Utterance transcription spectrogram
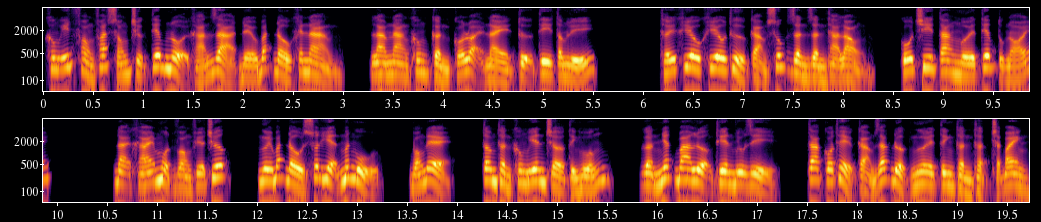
không ít phòng phát sóng trực tiếp nội khán giả đều bắt đầu khen nàng, làm nàng không cần có loại này tự ti tâm lý. Thấy khiêu khiêu thử cảm xúc dần dần thả lỏng, cố chi tăng mới tiếp tục nói. Đại khái một vòng phía trước, ngươi bắt đầu xuất hiện mất ngủ, bóng đẻ, tâm thần không yên chờ tình huống, gần nhất ba lượng thiên view gì, ta có thể cảm giác được ngươi tinh thần thật chặt banh.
